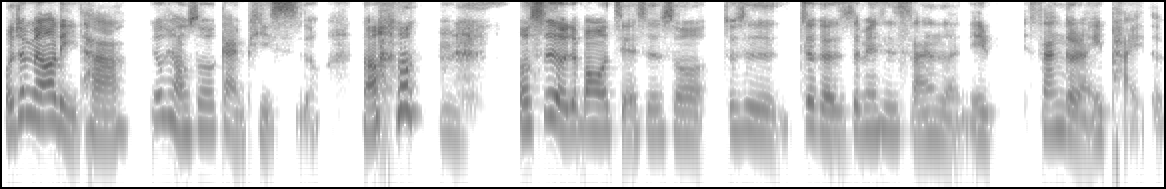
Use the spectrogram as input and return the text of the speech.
我就没有理她，因为我想说干屁事哦，然后嗯。我室友就帮我解释说，就是这个这边是三人一三个人一排的，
